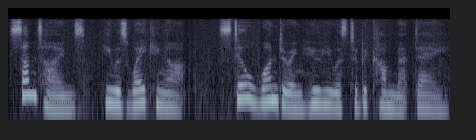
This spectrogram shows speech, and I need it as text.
Sometimes, he was waking up, still wondering who he was to become that day.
